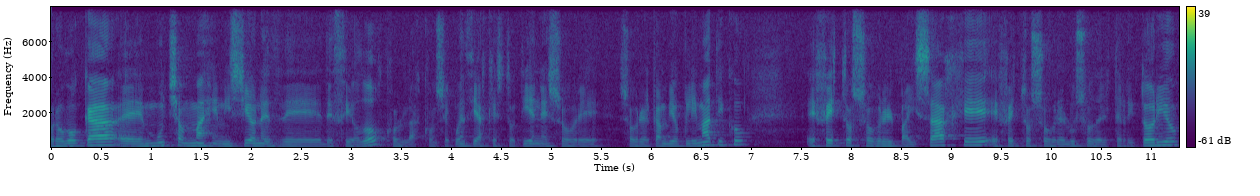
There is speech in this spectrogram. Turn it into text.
provoca eh, muchas más emisiones de, CO2, con las consecuencias que esto tiene sobre, sobre el cambio climático, efectos sobre el paisaje, efectos sobre el uso del territorio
